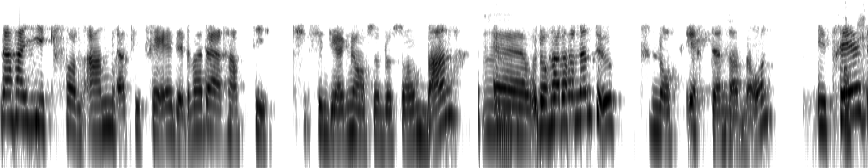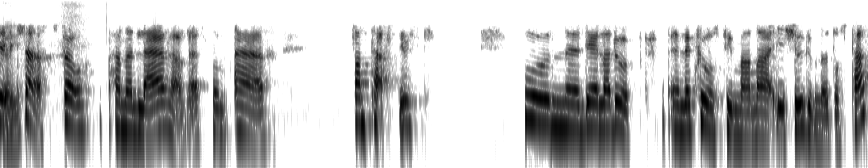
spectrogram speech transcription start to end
när han gick från andra till tredje, det var där han fick sin diagnos under sommaren. Mm. Eh, och då hade han inte uppnått ett enda mål. I tredje Okej. klass får han en lärare som är fantastisk. Hon delade upp lektionstimmarna i 20 minuters pass.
